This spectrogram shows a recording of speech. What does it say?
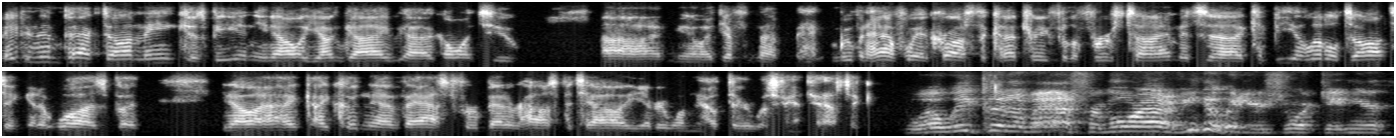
made an impact on me because being you know a young guy uh, going to uh, you know, a different uh, moving halfway across the country for the first time. It's uh, can be a little daunting, and it was. But you know, I, I couldn't have asked for better hospitality. Everyone out there was fantastic. Well, we couldn't have asked for more out of you in your short tenure.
